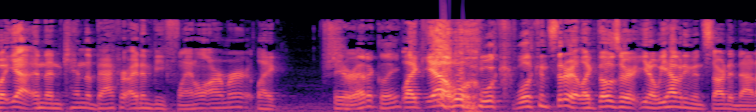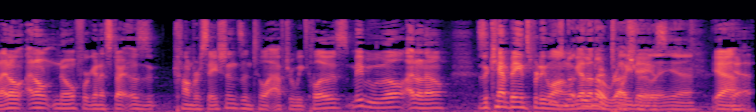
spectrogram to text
but yeah, and then can the backer item be flannel armor? Like sure. Theoretically. like yeah, we'll, we'll we'll consider it. Like those are you know we haven't even started that. I don't I don't know if we're gonna start those conversations until after we close. Maybe we will. I don't know. The campaign's pretty long. There's we got another no rush, twenty days. really, yeah. yeah. Yeah.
